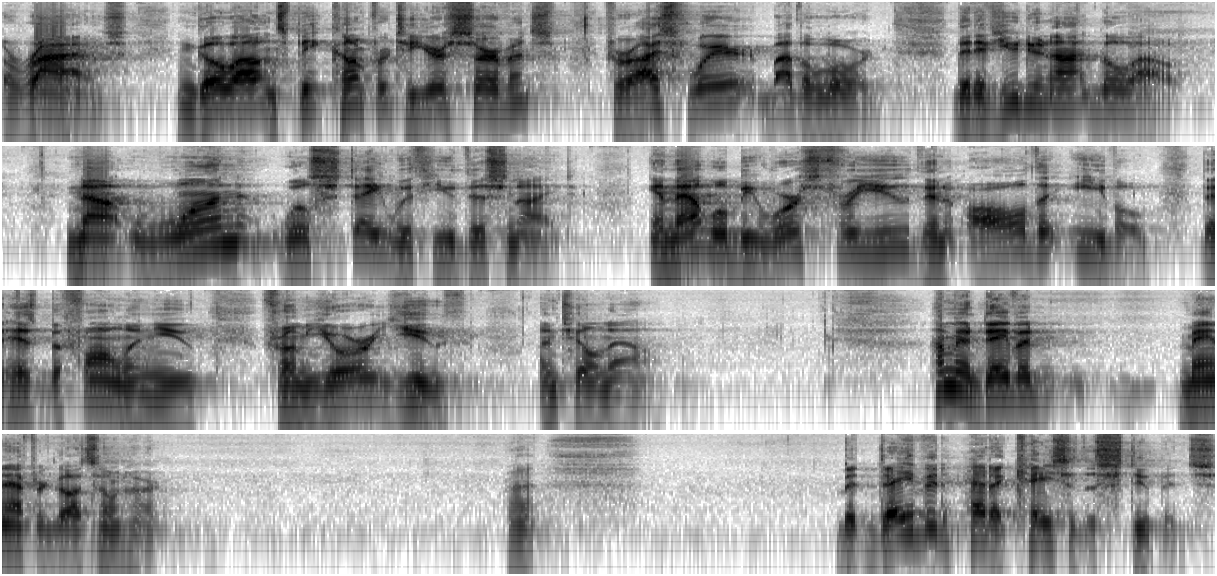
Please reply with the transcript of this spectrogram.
arise, and go out and speak comfort to your servants. For I swear by the Lord that if you do not go out, not one will stay with you this night. And that will be worse for you than all the evil that has befallen you from your youth until now. How many David, man after God's own heart? Right? But David had a case of the stupids.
